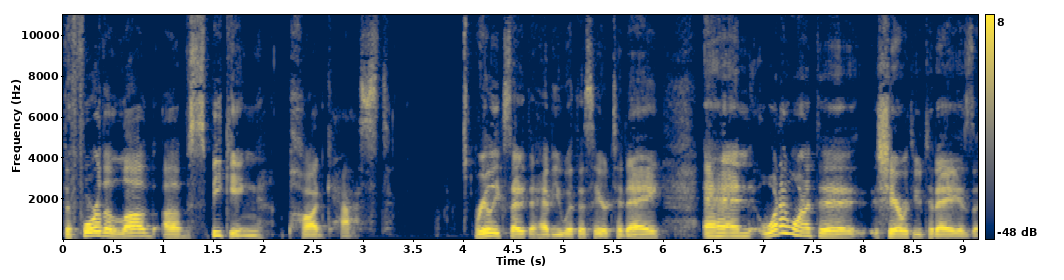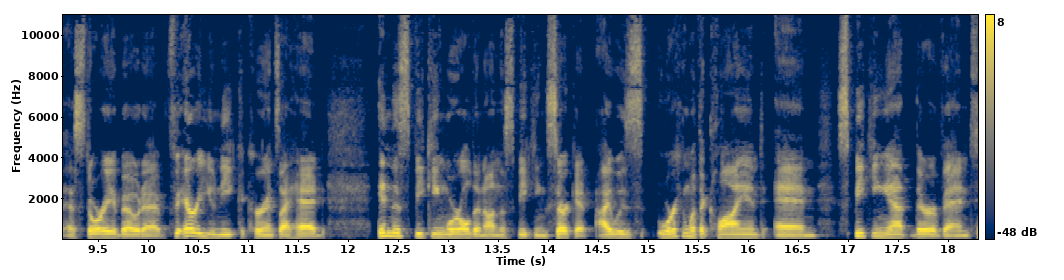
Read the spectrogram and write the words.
the For the Love of Speaking podcast. Really excited to have you with us here today. And what I wanted to share with you today is a story about a very unique occurrence I had in the speaking world and on the speaking circuit. I was working with a client and speaking at their event.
